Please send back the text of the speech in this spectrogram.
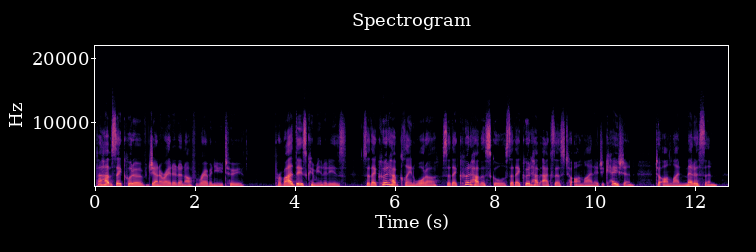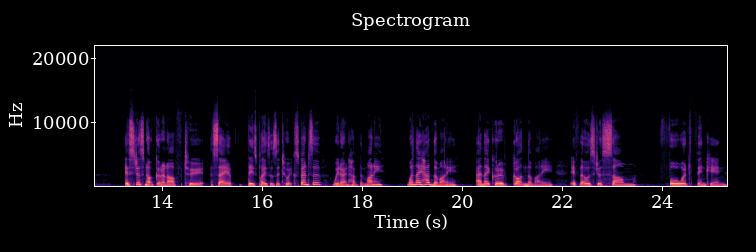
Perhaps they could have generated enough revenue to provide these communities so they could have clean water, so they could have a school, so they could have access to online education, to online medicine. It's just not good enough to say these places are too expensive, we don't have the money, when they had the money, and they could have gotten the money if there was just some forward thinking,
